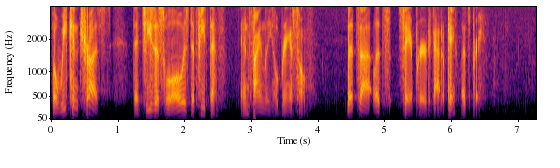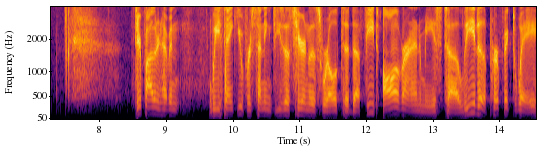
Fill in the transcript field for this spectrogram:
but we can trust that Jesus will always defeat them, and finally, he'll bring us home. Let's, uh, let's say a prayer to God, okay? Let's. Dear Father in heaven, we thank you for sending Jesus here into this world to defeat all of our enemies, to lead the perfect way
